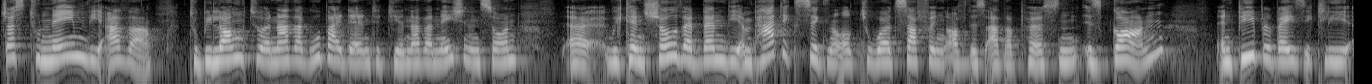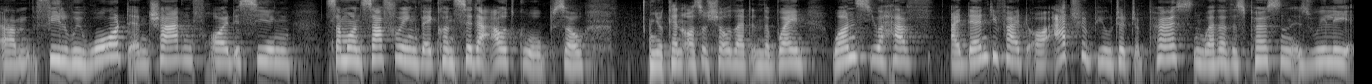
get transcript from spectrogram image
just to name the other, to belong to another group identity, another nation, and so on, uh, we can show that then the empathic signal towards suffering of this other person is gone, and people basically um, feel reward. And Schadenfreude is seeing someone suffering, they consider outgroup. So you can also show that in the brain. Once you have identified or attributed a person, whether this person is really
